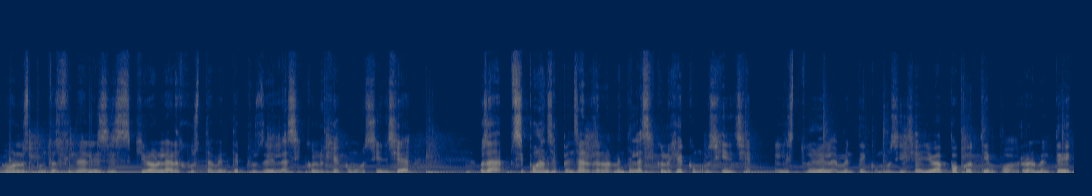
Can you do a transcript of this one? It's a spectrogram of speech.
bueno, los puntos finales es, quiero hablar justamente pues de la psicología como ciencia. O sea, si pónganse a pensar, realmente la psicología como ciencia, el estudio de la mente como ciencia lleva poco tiempo. Realmente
